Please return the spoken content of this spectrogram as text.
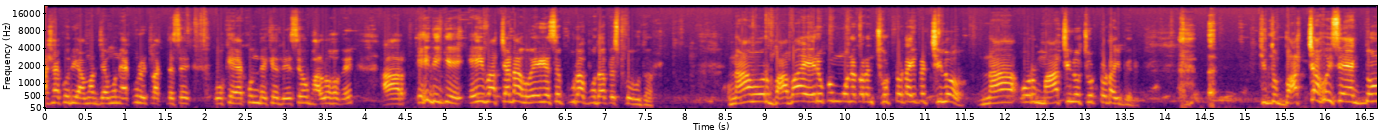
আশা করি আমার যেমন অ্যাকুরেট লাগতেছে, ওকে এখন দেখে রেসেও ভালো হবে। আর এইদিকে এই বাচ্চাটা হয়ে গেছে পুরা বুদাপেস্ট কবুতর। না ওর বাবা এরকম মনে করেন ছোট্ট টাইপের ছিল, না ওর মা ছিল ছোট্ট টাইপের। কিন্তু বাচ্চা হয়েছে একদম,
